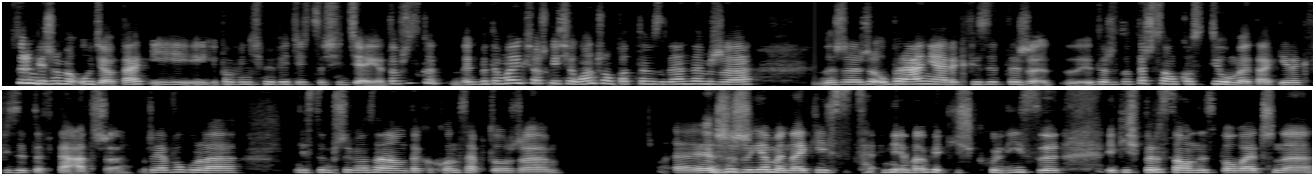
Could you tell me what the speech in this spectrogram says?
w którym bierzemy udział, tak? I, I powinniśmy wiedzieć, co się dzieje. To wszystko, jakby te moje książki się łączą pod tym względem, że że, że ubrania, rekwizyty, że, że to też są kostiumy, tak, i rekwizyty w teatrze. Że ja w ogóle jestem przywiązana do tego konceptu, że, e, że żyjemy na jakiejś scenie, mamy jakieś kulisy, jakieś persony społeczne,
